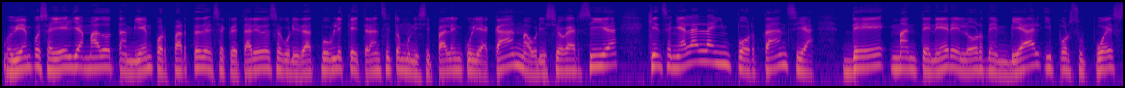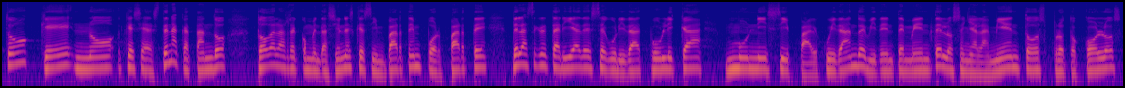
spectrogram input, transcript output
Muy bien, pues ahí el llamado también por parte del secretario de Seguridad Pública y Tránsito Municipal en Culiacán, Mauricio García, quien señala la importancia de mantener el orden vial y por supuesto que no que se estén acatando todas las recomendaciones que se imparten por parte de la Secretaría de Seguridad Pública Municipal, cuidando evidentemente los señalamientos, protocolos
